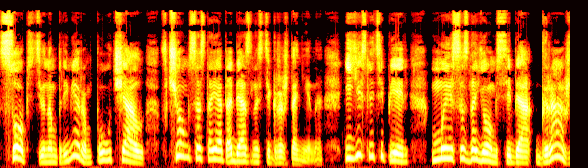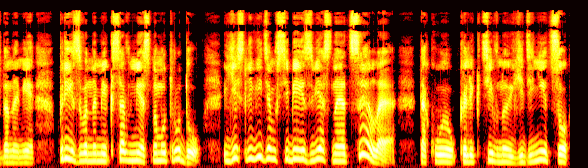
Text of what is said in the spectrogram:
собственным примером поучал, в чем состоят обязанности гражданина. И если теперь мы сознаем себя гражданами, призванными к совместному труду, если видим в себе известное целое, такую коллективную единицу,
